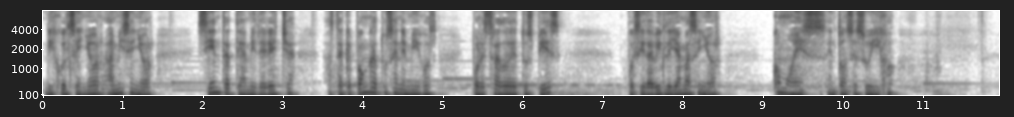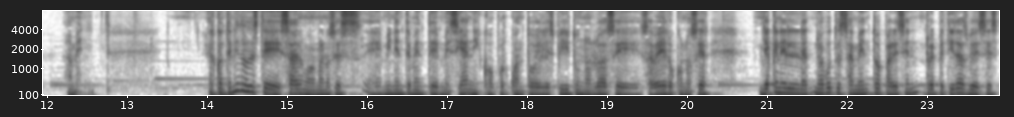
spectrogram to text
dijo el Señor a mi Señor, siéntate a mi derecha hasta que ponga a tus enemigos por estrado de tus pies? Pues si David le llama Señor, ¿cómo es entonces su hijo? Amén. El contenido de este salmo, hermanos, es eminentemente mesiánico por cuanto el Espíritu nos lo hace saber o conocer, ya que en el Nuevo Testamento aparecen repetidas veces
